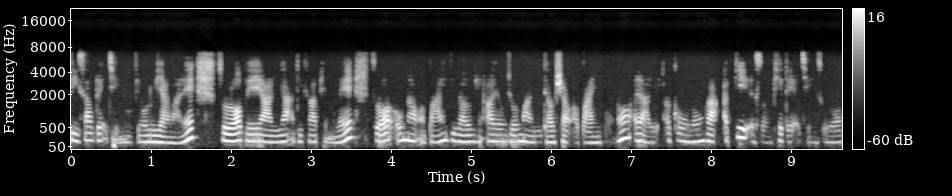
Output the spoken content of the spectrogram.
တိဆောက်တဲ့အချိန်ကိုပြောလို့ရပါတယ်ဆိုတော့ဘယ်အရာတွေကအဓိကဖြစ်မလဲဆိုတော့အုံနောက်အပိုင်းဒီလိုလို့ရှိရင်အာယုံကျော်မှကြီးတောက်လျှောက်အပိုင်းပေါ့နော်အဲ့ဒါတွေအကုန်လုံးကအပြည့်အစုံဖြစ်တဲ့အချိန်ဆိုတော့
